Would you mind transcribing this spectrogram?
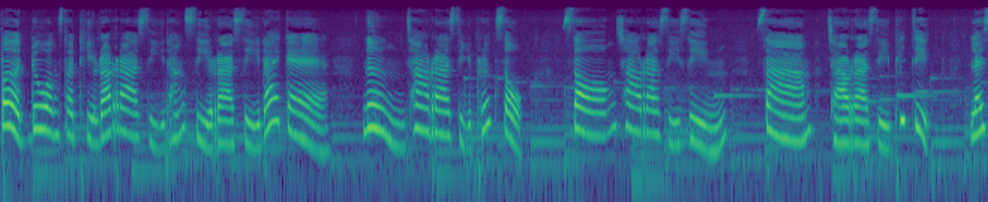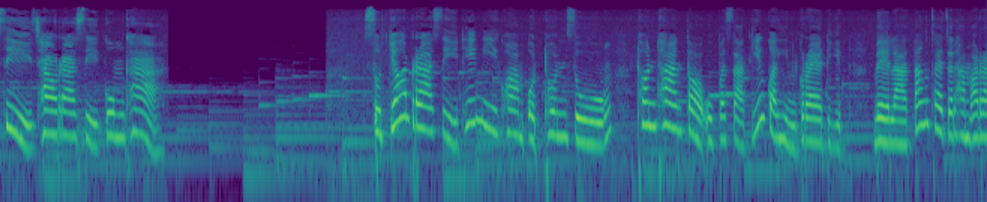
เปิดดวงสถิรราศีทั้งสี่ราศีได้แก่ 1. ชาวราศีพฤษภ 2. ชาวราศีสิงห์ 3. ชาวราศีพิจิก และ 4. ชาวราศีกุมค่ะ สุดยอดราศีที่มีความอดทนสูง ทนทานต่ออุปสรรคยิ่งกว่าหินแกรดิต เวลาตั้งใจจะทำอะไร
